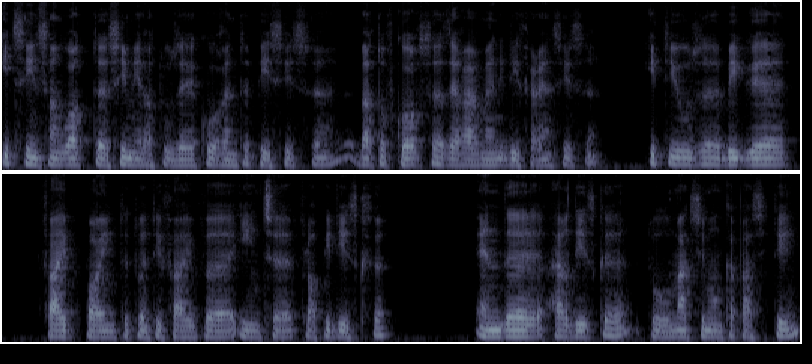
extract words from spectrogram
It seems somewhat uh, similar to the current PCs, but of course there are many differences. It uses big 5.25 inch floppy disks and hard disk to maximum capacity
